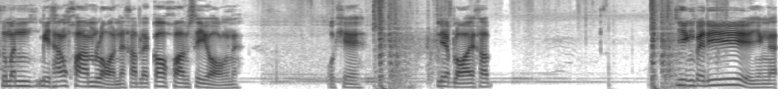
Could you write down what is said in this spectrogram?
คือมันมีทั้งความหลอนนะครับ แล้วก็ความสยองนะ โอเค เรียบร้อยครับ ยิงไปดิยังไง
